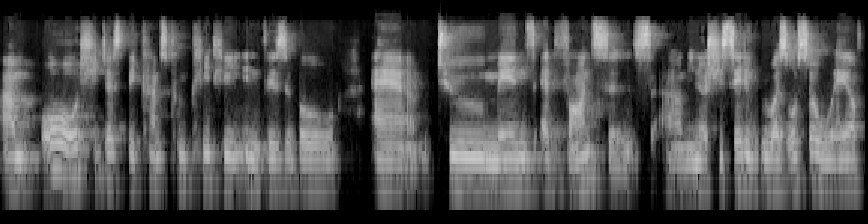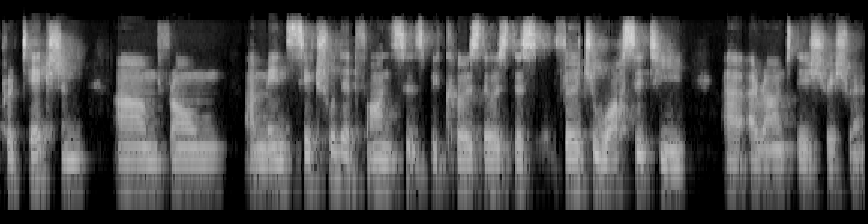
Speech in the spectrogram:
um, or she just becomes completely invisible um, to men's advances. You know, she said it was also a way of protection from men's sexual advances because there was this virtuosity uh, around the Shweshwe.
